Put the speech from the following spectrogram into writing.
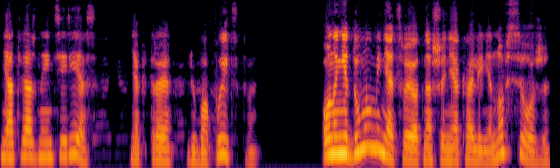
неотвязный интерес, некоторое любопытство. Он и не думал менять свое отношение к Алине, но все же.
